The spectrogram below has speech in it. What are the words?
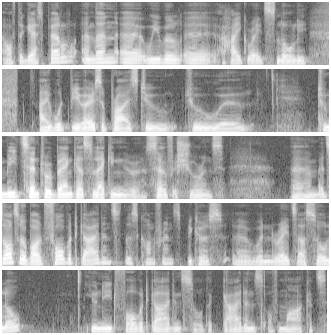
off the gas pedal, and then uh, we will uh, hike rates slowly. I would be very surprised to to uh, to meet central bankers lacking uh, self assurance. Um, it's also about forward guidance, this conference, because uh, when rates are so low, you need forward guidance, so the guidance of markets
